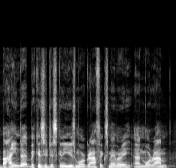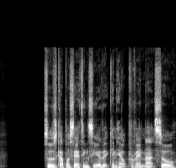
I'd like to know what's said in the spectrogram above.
behind it because you're just going to use more graphics memory and more RAM. So there's a couple of settings here that can help prevent that. So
